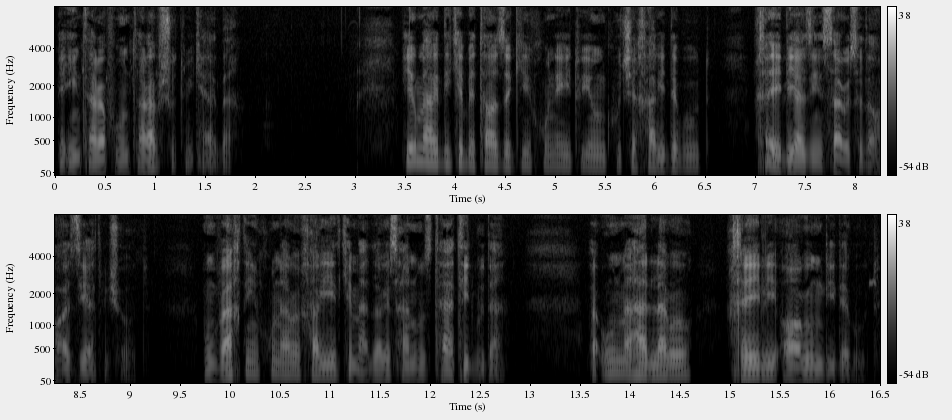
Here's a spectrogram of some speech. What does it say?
به این طرف و اون طرف شوت می کردن. پیرمردی که به تازگی خونه ای توی اون کوچه خریده بود خیلی از این سر و صداها اذیت می شد. اون وقت این خونه رو خرید که مدارس هنوز تعطیل بودن. و اون محله رو خیلی آروم دیده بود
